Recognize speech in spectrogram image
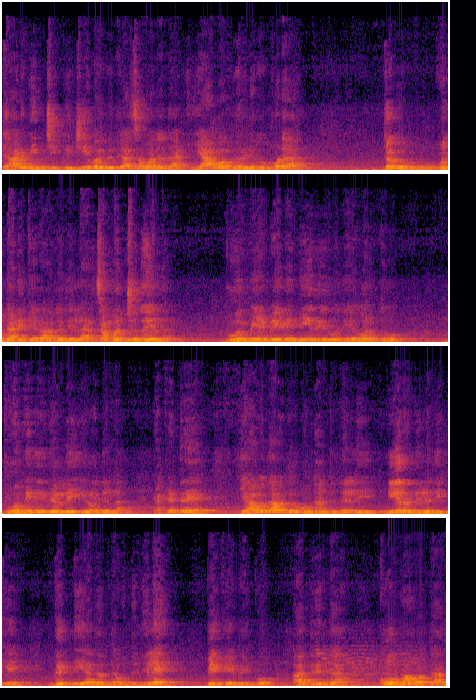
ಡಾರ್ವಿನ್ ಜಿ ಜೀವ ವಿಕಾಸವಾದದ ಯಾವ ವಿವರಣೆಗೂ ಕೂಡ ದ- ಹೊಂದಾಣಿಕೆ ಆಗೋದಿಲ್ಲ ಸಂಬಂಧಿಸೋದು ಇಲ್ಲ. ಭೂಮಿಯ ಮೇಲೆ ನೀರು ಇರುವುದೇ ಹೊರತು ಭೂಮಿ ನೀರಲ್ಲಿ ಇರೋದಿಲ್ಲ ಯಾಕಂದರೆ ಯಾವುದಾದ್ರೂ ಒಂದು ಹಂತದಲ್ಲಿ ನೀರು ನಿಲ್ಲೋದಕ್ಕೆ ಗಟ್ಟಿಯಾದಂಥ ಒಂದು ನೆಲೆ ಬೇಕೇ ಬೇಕು. ಆದ್ದರಿಂದ ಕೂರ್ಮಾವತಾರ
